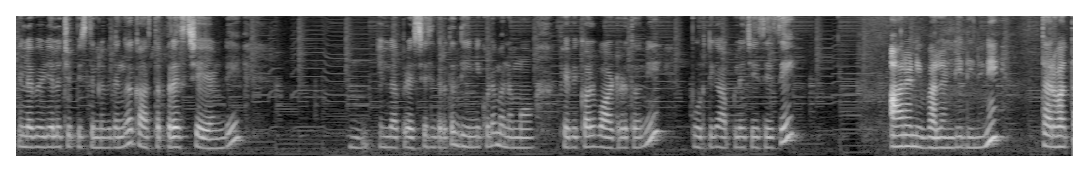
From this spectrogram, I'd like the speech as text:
ఇలా వీడియోలో చూపిస్తున్న విధంగా కాస్త ప్రెస్ చేయండి. ఇలా ప్రెస్ చేసిన తర్వాత దీన్ని కూడా మనము ఫెవికాల్ వాటర్తోని పూర్తిగా అప్లై చేసేసి ఆరనివ్వాలండి దీనిని. తర్వాత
